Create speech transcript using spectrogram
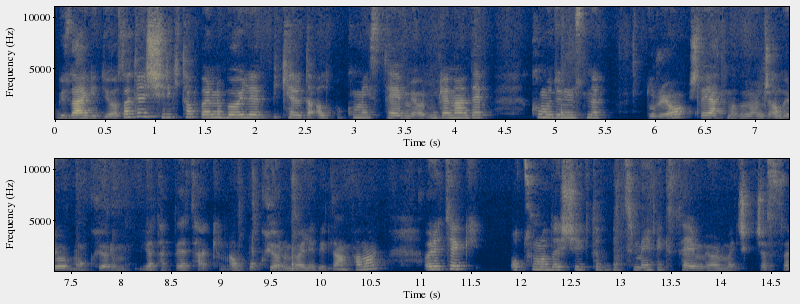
güzel gidiyor. Zaten şiir kitaplarını böyle bir kere de alıp okumayı sevmiyorum. Genelde hep komodinin üstüne duruyor. İşte yatmadan önce alıyorum, okuyorum. Yatakta yatarken alıp okuyorum böyle birden falan. Öyle tek oturmada şiir kitabı bitirmeyi pek sevmiyorum açıkçası.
